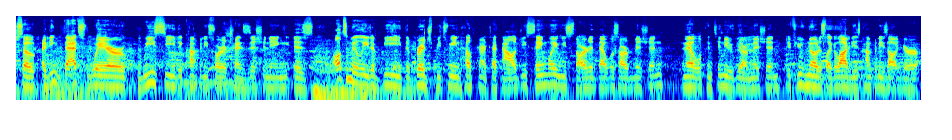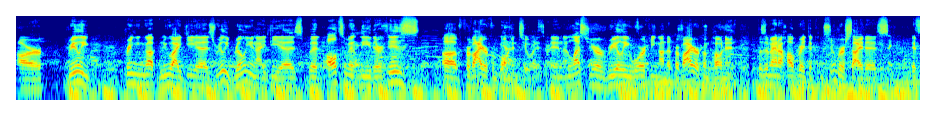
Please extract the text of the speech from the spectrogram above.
So I think that's where we see the company sort of transitioning is ultimately to be the bridge between healthcare and technology. Same way we started, that was our mission, and that will continue to be our mission. If you've noticed, like a lot of these companies out here are really bringing up new ideas, really brilliant ideas, but ultimately there is a provider component to it. And unless you're really working on the provider component, doesn't matter how great the consumer side is, it's,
